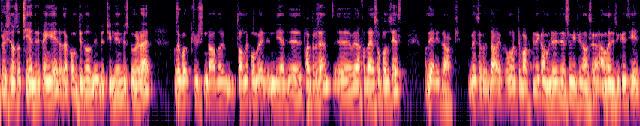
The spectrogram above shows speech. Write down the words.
plutselig også tjener de penger, og det har kommet inn noen betydelige investorer der. Og så går kursen da, når tallene kommer, ned et par prosent. Eh, i hvert fall da jeg så på det sist. Og det er litt rart. Men så, da kommer man tilbake til det gamle, det som vi finansanalytikere sier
